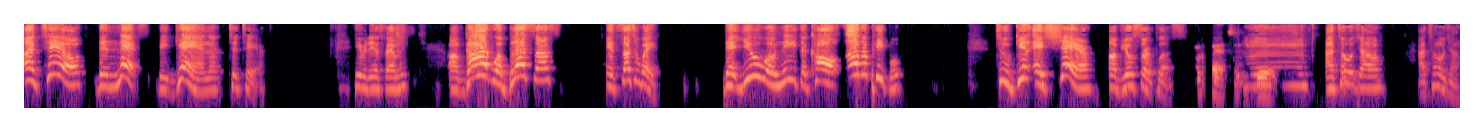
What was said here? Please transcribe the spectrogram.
until the nets began to tear. Here it is, family. Um, God will bless us in such a way that you will need to call other people to get a share of your surplus. Mm, I told y'all. I told y'all.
